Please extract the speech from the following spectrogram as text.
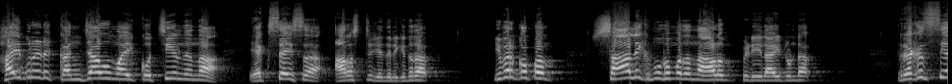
ഹൈബ്രിഡ് കഞ്ചാവുമായി കൊച്ചിയിൽ നിന്ന് എക്സൈസ് അറസ്റ്റ് ചെയ്തിരിക്കുന്നത്. ഇവർക്കൊപ്പം ഷാലിഖ് മുഹമ്മദ് എന്ന ആളും പിടിയിലായിട്ടുണ്ട്. രഹസ്യ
